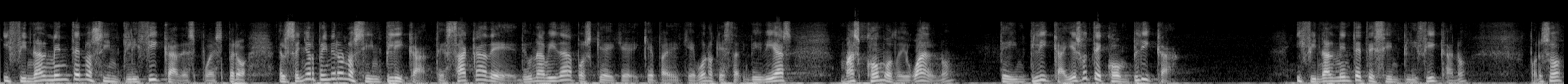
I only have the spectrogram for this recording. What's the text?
y finalmente nos simplifica después. Pero el Señor primero nos implica, te saca de, una vida pues, que, bueno, que vivías más cómodo igual, ¿no? Te implica y eso te complica. Y finalmente te simplifica, ¿no? Por eso,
